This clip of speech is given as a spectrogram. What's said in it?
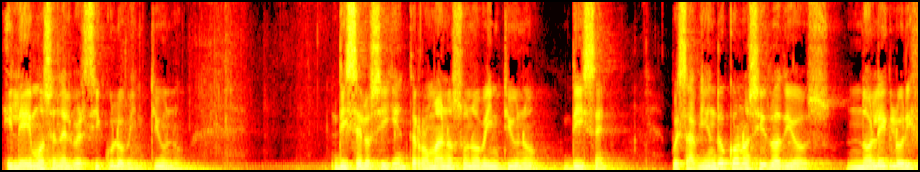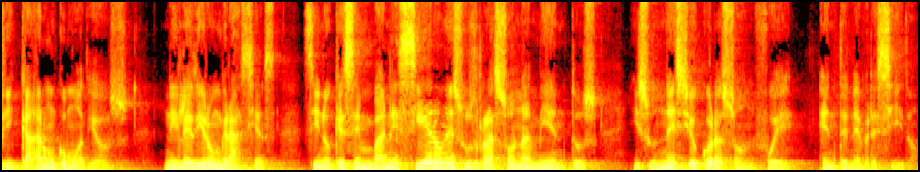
y leemos en el versículo 21, dice lo siguiente, Romanos 1:21 dice, pues habiendo conocido a Dios, no le glorificaron como a Dios, ni le dieron gracias, sino que se envanecieron en sus razonamientos y su necio corazón fue entenebrecido.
